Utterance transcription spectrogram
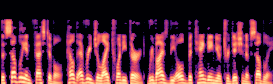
The Sublian Festival, held every July 23, revives the old Batangueño tradition of Subli.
